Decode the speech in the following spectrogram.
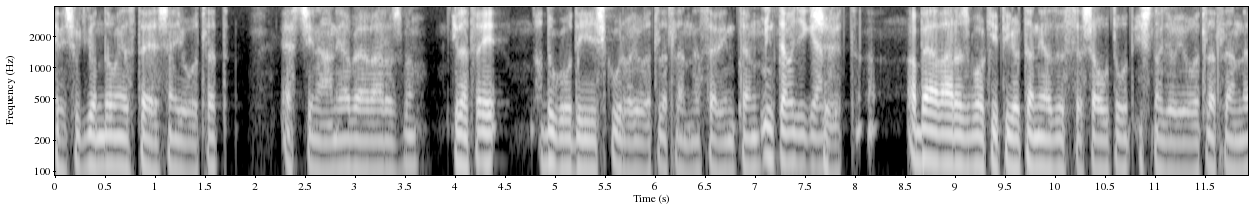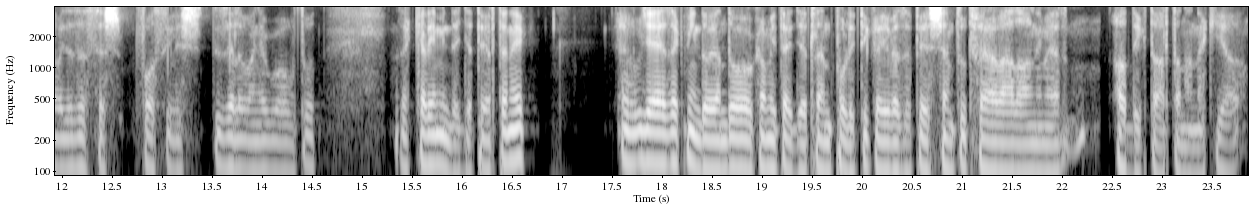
én is úgy gondolom, hogy ez teljesen jó ötlet ezt csinálni a belvárosban. Illetve a dugódíj is kurva jó ötlet lenne szerintem. Mint ahogy igen. Sőt, a belvárosból kitiltani az összes autót is nagyon jó ötlet lenne, vagy az összes fosszilis tüzelőanyagú autót. Ezekkel én mindegyet értenék. Ugye ezek mind olyan dolgok, amit egyetlen politikai vezetés sem tud felvállalni, mert addig tartana neki a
